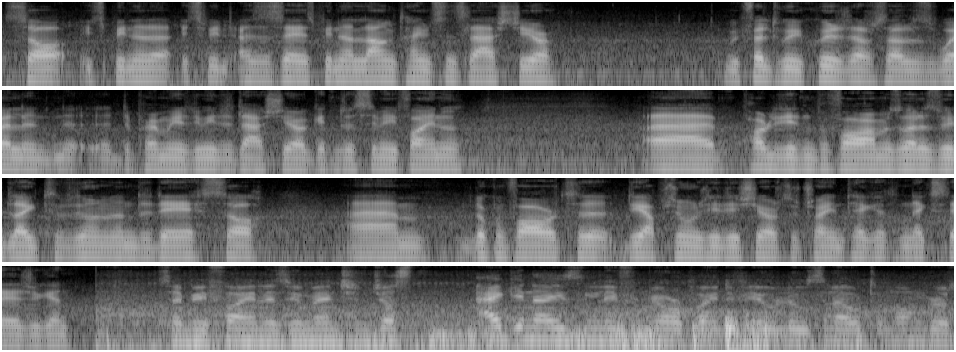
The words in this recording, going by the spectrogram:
So it's been a, it's been as I say, it's been a long time since last year. We felt we acquitted ourselves well in the Premier League last year, getting to the semi-final. Uh, probably didn't perform as well as we'd like to have done on the day. So um, looking forward to the opportunity this year to try and take it to the next stage again. Semi final, as you mentioned, just agonisingly from your point of view, losing out to Mungret.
